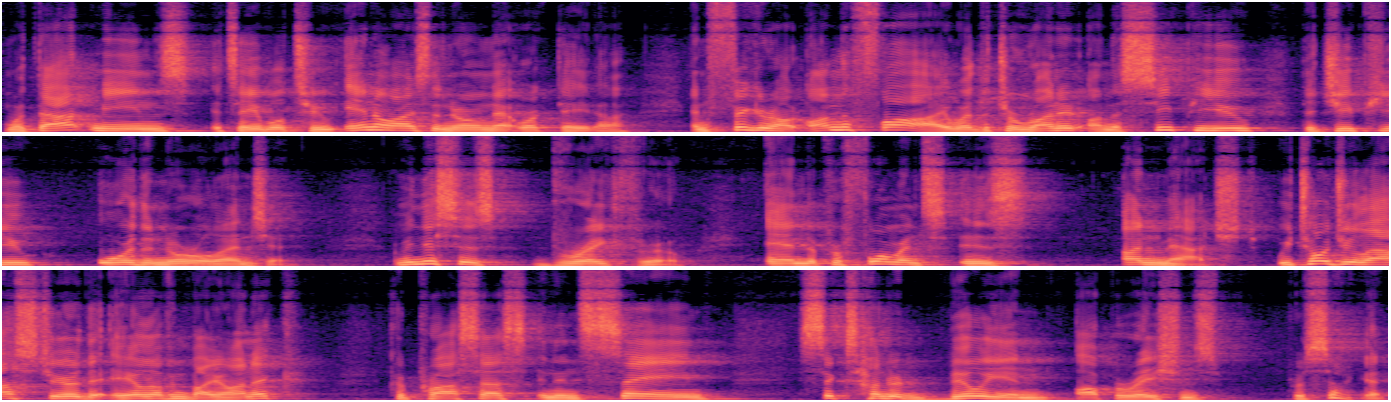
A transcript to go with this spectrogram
What that means, it's able to analyze the neural network data and figure out on the fly whether to run it on the CPU, the GPU, or the neural engine. I mean, this is breakthrough, and the performance is unmatched. We told you last year the A11 Bionic could process an insane 600 billion operations per second.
